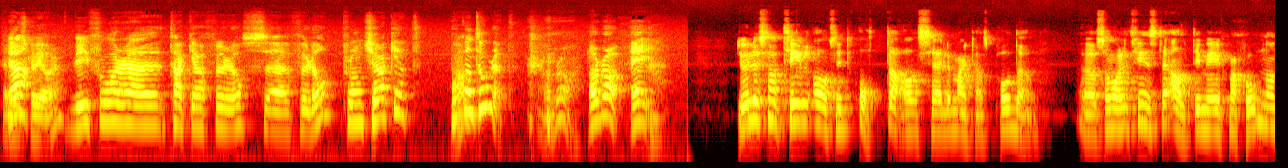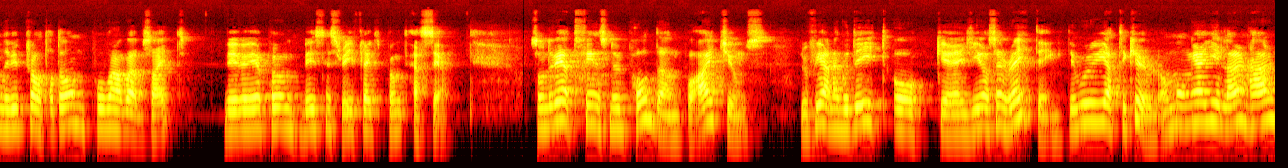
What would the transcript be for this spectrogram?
Eller Ja. vad ska vi göra? Vi får eh, tacka för oss eh, för idag från köket på Ja. kontoret. Ja, bra. Ha det bra, hej! Du har lyssnat till avsnitt 8 av Sälj och marknadspodden. Eh, Som vanligt finns det alltid mer information om det vi pratat om på vår webbsajt www.businessreflex.se Som du vet finns nu podden på iTunes. Du får gärna gå dit och ge oss en rating. Det vore jättekul. Om många gillar den här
